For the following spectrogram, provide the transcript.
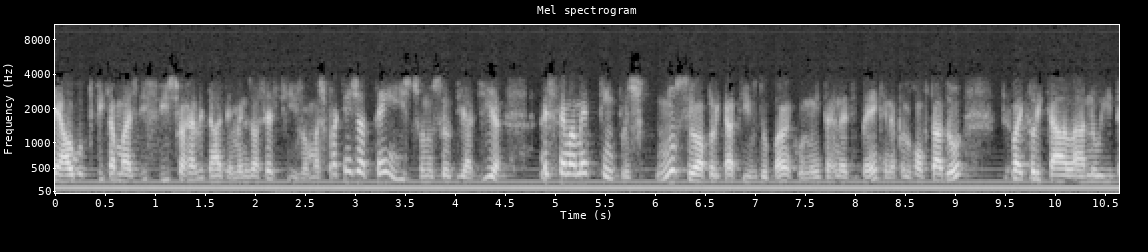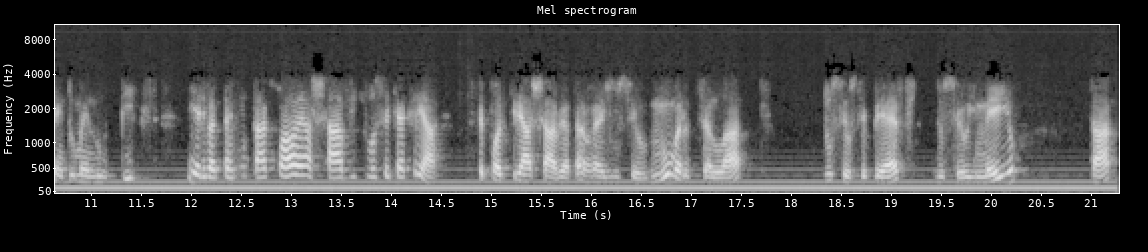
é algo que fica mais difícil a realidade, é menos acessível. Mas para quem já tem isso no seu dia a dia, é extremamente simples. No seu aplicativo do banco, no Internet Bank, né, pelo computador, você vai clicar lá no item do menu Pix e ele vai perguntar qual é a chave que você quer criar. Você pode criar a chave através do seu número de celular, do seu CPF, do seu e-mail, tá?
